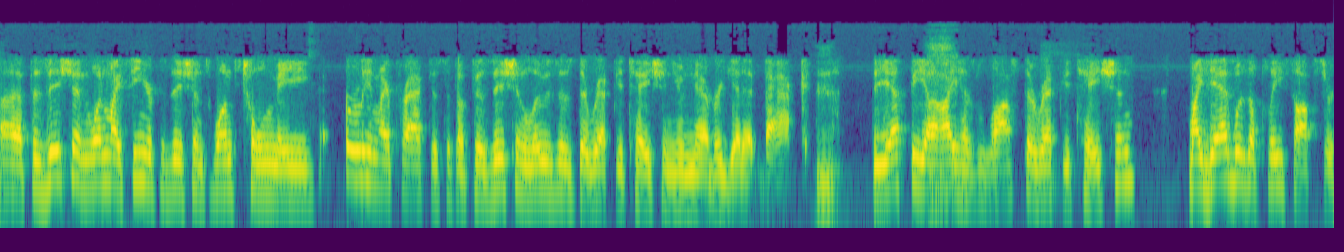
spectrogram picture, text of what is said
Uh, a physician, one of my senior physicians once told me early in my practice, if a physician loses their reputation, you never get it back. The FBI has lost their reputation. My dad was a police officer,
